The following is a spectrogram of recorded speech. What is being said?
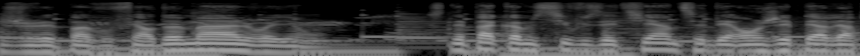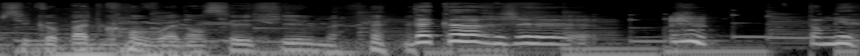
Je vais pas vous faire de mal, voyons. Ce n'est pas comme si vous étiez un de ces dérangés pervers psychopathes qu'on voit dans ces films. D'accord, je. Tant mieux.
